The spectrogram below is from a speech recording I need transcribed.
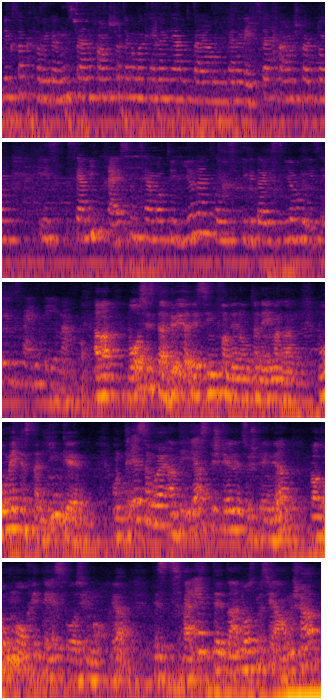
wie gesagt, habe ich bei uns bei einer Veranstaltung einmal kennengelernt, bei, bei einer Netzwerkveranstaltung, ist sehr mitreißend, sehr motivierend und Digitalisierung ist eben sein Thema. Aber was ist der höhere Sinn von den Unternehmen dann? Wo möchte es dann hingehen? Und das einmal an die erste Stelle zu stehen, ja? warum mache ich das, was ich mache? Ja? Das zweite dann, was man sich anschaut,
